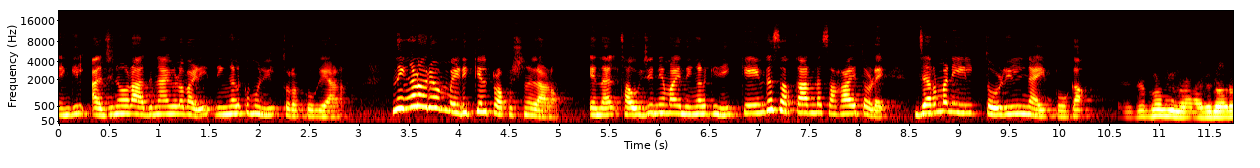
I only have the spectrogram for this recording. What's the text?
എങ്കിൽ അജിനോർ അതിനായുള്ള വഴി നിങ്ങൾക്ക് മുന്നിൽ തുറക്കുകയാണ്. നിങ്ങളൊരു മെഡിക്കൽ പ്രൊഫഷണൽ ആണോ? എന്നാൽ സൗജന്യമായി നിങ്ങൾക്കിനി കേന്ദ്ര സർക്കാരിന്റെ സഹായത്തോടെ ജർമ്മനിയിൽ തൊഴിലിനായി പോകാം. ഇതിപ്പം അതിനോട്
